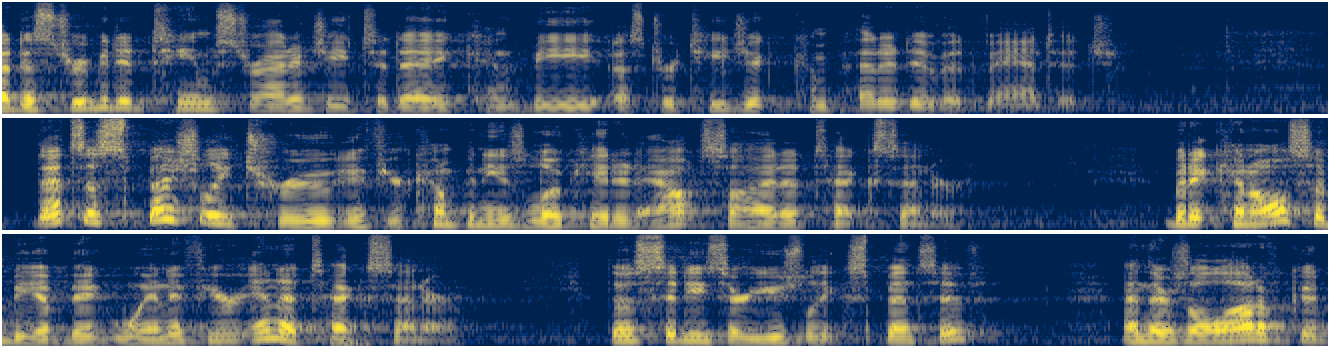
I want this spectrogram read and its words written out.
A distributed team strategy today can be a strategic competitive advantage. That's especially true if your company is located outside a tech center. But it can also be a big win if you're in a tech center. Those cities are usually expensive, and there's a lot of, good,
